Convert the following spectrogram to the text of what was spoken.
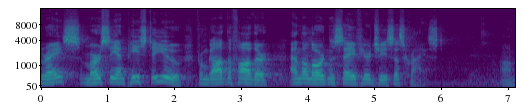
Grace, mercy, and peace to you from God the Father and the Lord and Savior Jesus Christ. Amen.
